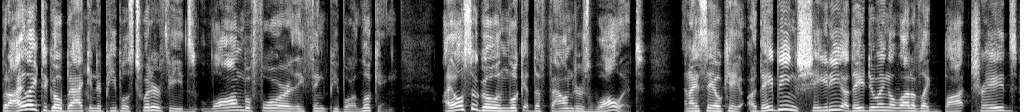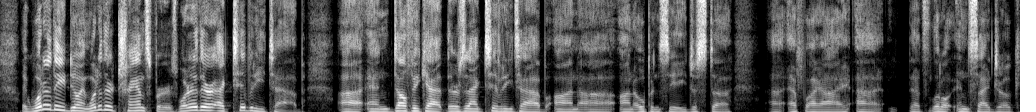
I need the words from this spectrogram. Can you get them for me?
But I like to go back into people's Twitter feeds long before they think people are looking. I also go and look at the founder's wallet and I say, okay, are they being shady? Are they doing a lot of like bot trades? Like, what are they doing? What are their transfers? What are their activity tab? Uh, and Delphi Cat, there's an activity tab on uh, on OpenSea. Just uh, uh FYI, uh, that's a little inside joke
